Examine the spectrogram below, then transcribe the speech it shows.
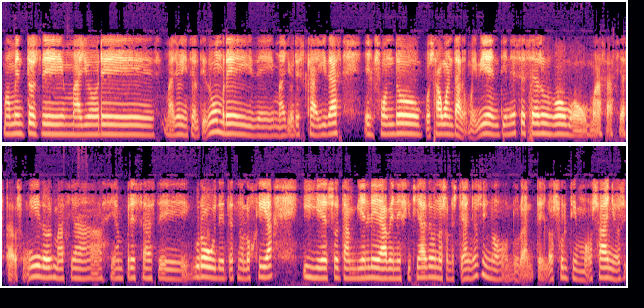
momentos de mayores mayor incertidumbre y de mayores caídas el fondo pues ha aguantado muy bien. Tiene ese sesgo más hacia Estados Unidos más hacia, hacia empresas de grow de tecnología y eso también le ha beneficiado no solo este año sino durante los últimos años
